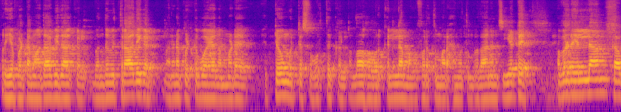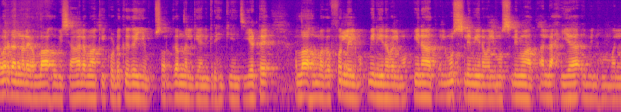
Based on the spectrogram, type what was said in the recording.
പ്രിയപ്പെട്ട മാതാപിതാക്കൾ ബന്ധുമിത്രാദികൾ മരണപ്പെട്ടു പോയ നമ്മുടെ ഏറ്റവും ഉറ്റ സുഹൃത്തുക്കൾ അള്ളാഹു അവർക്കെല്ലാം മഹഫറത്തും അർഹമത്തും പ്രദാനം ചെയ്യട്ടെ. അവരുടെ എല്ലാം കവരിടങ്ങളെ അള്ളാഹു വിശാലമാക്കി കൊടുക്കുകയും സ്വർഗം നൽകി അനുഗ്രഹിക്കുകയും ചെയ്യട്ടെ. അള്ളാഹു മഗഫുലിൽ മുഅ്മിനീന വൽ മുഅ്മിനാത്ത് വൽ മുസ്ലിമീന വൽ മുസ്ലിമാത്ത് അൽ അഹ്യാഇ മിൻഹും വൽ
